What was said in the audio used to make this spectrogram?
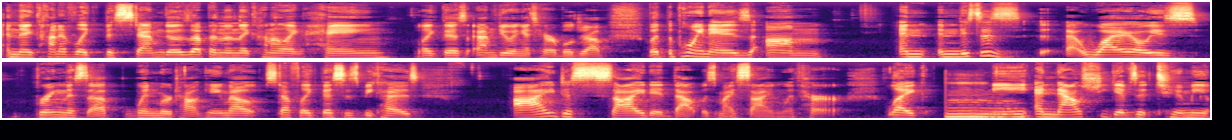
and they kind of like the stem goes up and then they kind of like hang like this i'm doing a terrible job but the point is um and and this is why i always bring this up when we're talking about stuff like this is because I decided that was my sign with her. Like mm. me, and now she gives it to me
